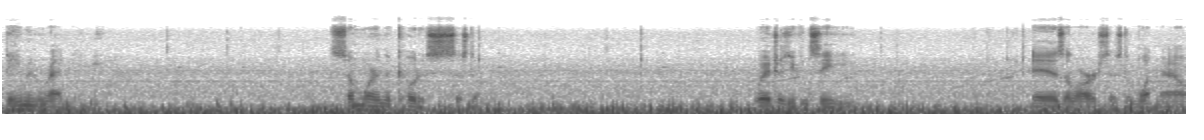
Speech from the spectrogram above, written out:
Damon Radney. Somewhere in the CODIS system. Which, as you can see, is a large system. What now?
